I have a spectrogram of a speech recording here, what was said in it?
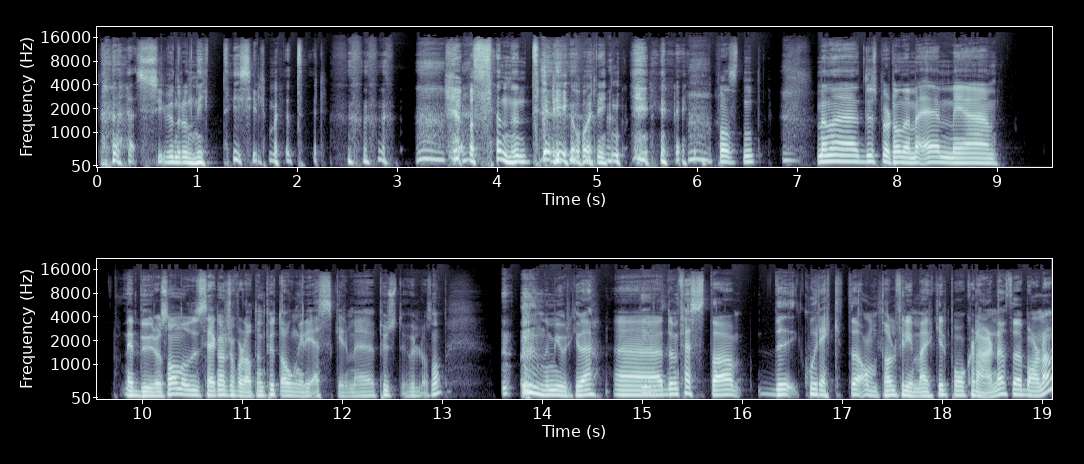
790 km! Å sende en treåring i posten. Men eh, du spurte om det med, med, med bur og sånn, og du ser kanskje for deg at de putta unger i esker med pustehull og sånn. De gjorde ikke det. Eh, de festa det korrekte antall frimerker på klærne til barna,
